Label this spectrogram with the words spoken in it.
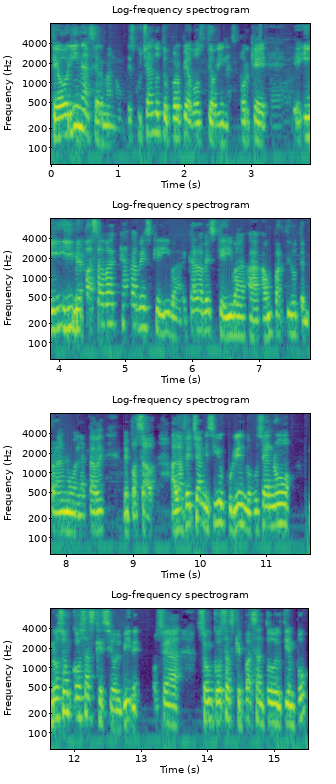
Te orinas, hermano, escuchando tu propia voz te orinas, porque, y, me pasaba cada vez que iba, cada vez que iba a, un partido temprano en la tarde, me pasaba. A la fecha me sigue ocurriendo, o sea, no, no son cosas que se olviden, o sea, son cosas que pasan todo el tiempo,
